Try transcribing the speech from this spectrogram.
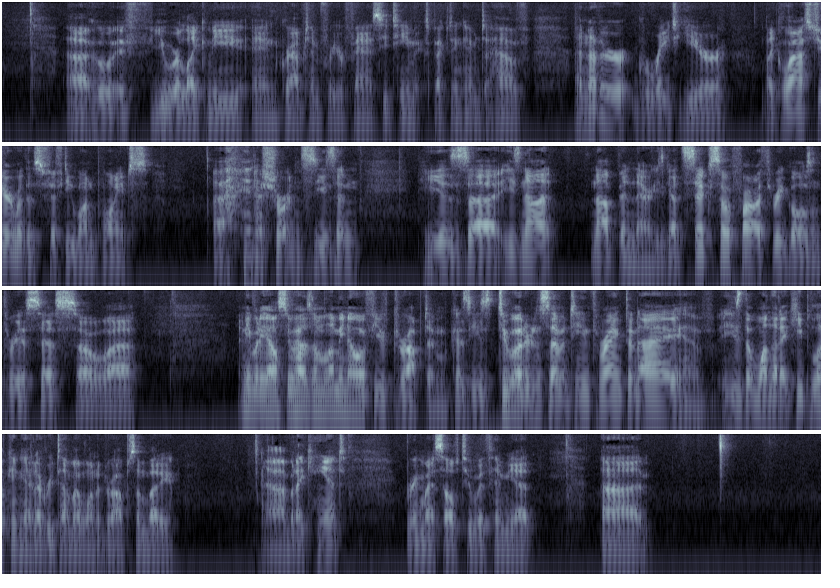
uh, who, if you were like me and grabbed him for your fantasy team, expecting him to have another great year like last year with his 51 points uh, in a shortened season. He is uh, he's not not been there. He's got six so far, three goals and three assists. So uh, anybody else who has him, let me know if you've dropped him because he's 217th ranked, and I have he's the one that I keep looking at every time I want to drop somebody, uh, but I can't bring myself to with him yet. Uh,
